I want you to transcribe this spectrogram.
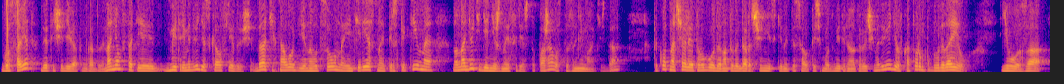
Госсовет в 2009 году. И на нем, кстати, Дмитрий Медведев сказал следующее. Да, технология инновационная, интересная, перспективная, но найдете денежные средства, пожалуйста, занимайтесь. Да? Так вот, в начале этого года Анатолий Дарович Юницкий написал письмо Дмитрию Анатольевичу Медведеву, в котором поблагодарил его за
